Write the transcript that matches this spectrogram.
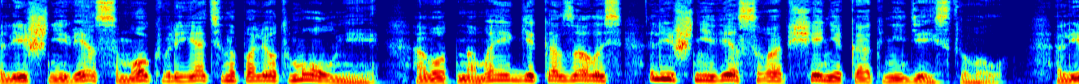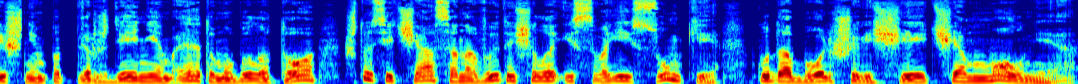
Лишний вес мог влиять на полет молнии, а вот на Мэгги, казалось, лишний вес вообще никак не действовал. Лишним подтверждением этому было то, что сейчас она вытащила из своей сумки куда больше вещей, чем молния.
